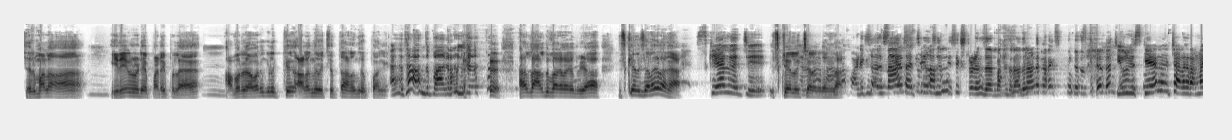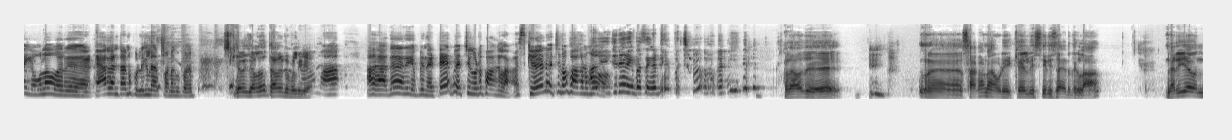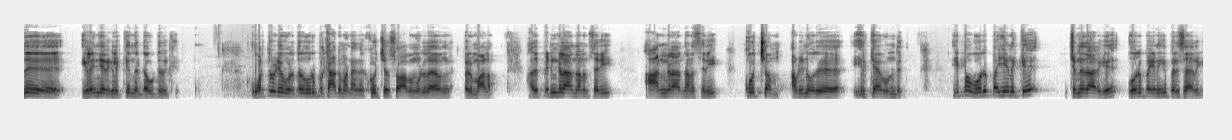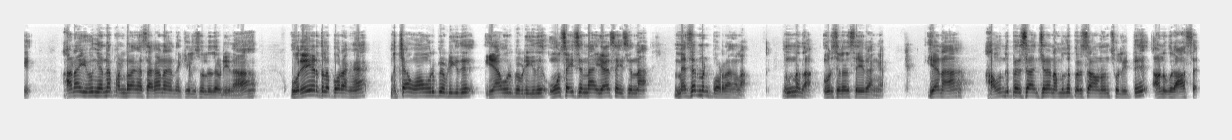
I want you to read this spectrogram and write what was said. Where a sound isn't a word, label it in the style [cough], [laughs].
பெரும்பாலும் இறைவனுடைய படைப்புல அவர் அவர்களுக்கு அளந்து வச்சதான் அளந்து வைப்பாங்க. அதுதான் [laughs] வந்து பாக்குறாங்க அதுதான் அளந்து பாக்குறாங்க இல்லையா? ஸ்கேல் வச்சு அளக்குறாங்க? ஸ்கேல் வச்சு. ஸ்கேல் வச்சு அளக்குறாங்களா? இவங்க ஸ்கேல் வச்சு அழகுறாங்கன்னா எவ்வளவு ஒரு டேலண்டான பிள்ளைங்களா இருப்பானுங்க பாரு. ஸ்கேல் வச்சு அளந்தா டேலண்ட் பண்ணிங்க ஆமா அது எப்படி இந்த டேப் வச்சு கூட பார்க்கலாம். ஸ்கேல் வச்சு தான் பார்க்கணுமோ? இன்ஜினியரிங் பசங்க டேப் வச்சு. அதாவது சகானாவுடைய கேள்வி சீரியஸாக எடுத்துக்கலாம். நிறைய வந்து இளைஞர்களுக்கு இந்த டவுட் இருக்கு. ஒருத்தருடைய ஒருத்தர் உறுப்பை காட்ட மாட்டாங்க. கூச்ச சுவாபம் உள்ளவங்க பெரும்பாலும். அது பெண்களாக இருந்தாலும் சரி ஆண்களாக இருந்தாலும் சரி கூச்சம் அப்படின்னு ஒரு இயற்கையாக உண்டு. இப்போ ஒரு பையனுக்கு சின்னதாக இருக்குது ஒரு பையனுக்கு பெருசாக இருக்குது ஆனால் இவங்க என்ன பண்ணுறாங்க சகானா என்ன கேள்வி சொல்லுது அப்படின்னா ஒரே இடத்துல போகிறாங்க மச்சான் உன் உறுப்பு எப்படி இருக்குது? என் உறுப்பு எப்படி இருக்குது? உன் சைஸுன்னா என் சைஸுன்னா மெஷர்மெண்ட் போடுறாங்களாம். உண்மைதான். ஒரு சிலர் செய்கிறாங்க ஏன்னா அவனது பெருசாக இருந்துச்சுன்னா நம்மளது பெருசாகணும்னு சொல்லிட்டு அவனுக்கு ஒரு ஆசை.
